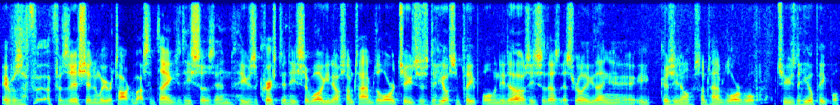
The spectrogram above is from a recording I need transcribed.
it was a, physician, and we were talking about some things, and he says, and he was a Christian. He said, well, you know, sometimes the Lord chooses to heal some people, and He does. He said that's, that's really a thing, because you know sometimes the Lord will choose to heal people,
